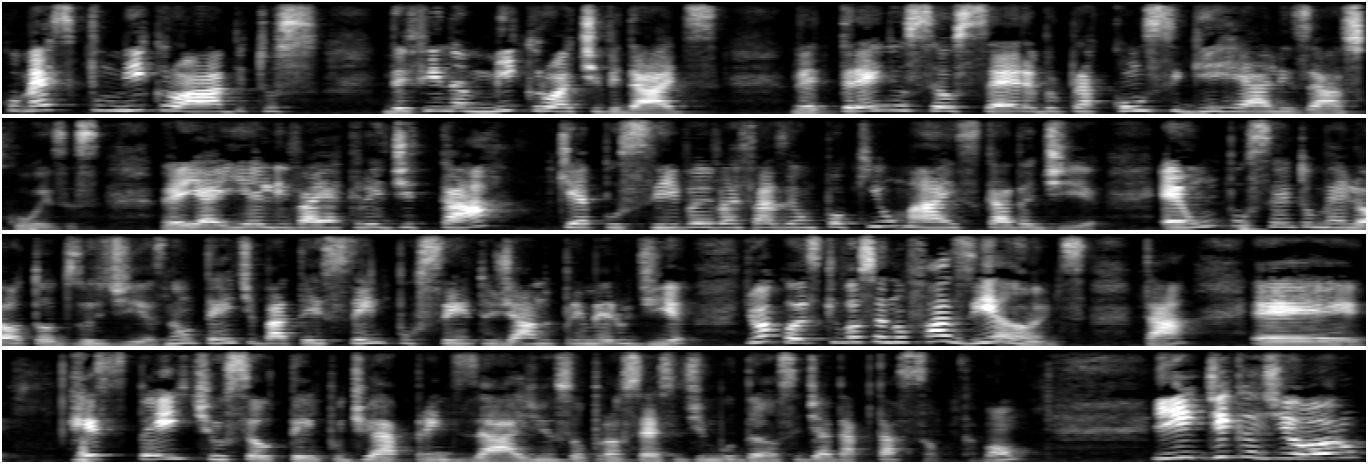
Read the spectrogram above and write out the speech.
comece com micro hábitos, defina microatividades, né? Treine o seu cérebro para conseguir realizar as coisas. Né? E aí ele vai acreditar que é possível e vai fazer um pouquinho mais cada dia. É 1% melhor todos os dias. Não tente bater 100% já no primeiro dia de uma coisa que você não fazia antes, tá? É, respeite o seu tempo de aprendizagem, o seu processo de mudança e de adaptação, tá bom? E dicas de ouro:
